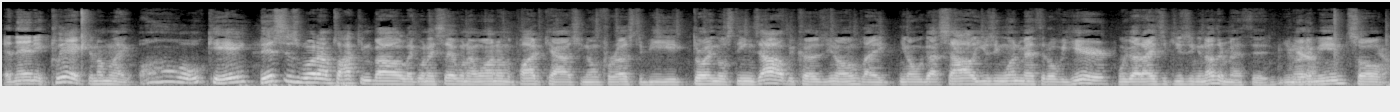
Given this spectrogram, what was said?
and then it clicked, and I'm like, oh, okay, this is what I'm talking about. Like when I said when I want on the podcast, you know, for us to be throwing those things out because you know, like you know, we got Sal using one method over here, we got Isaac using another method. You know what I mean? So. Yeah.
